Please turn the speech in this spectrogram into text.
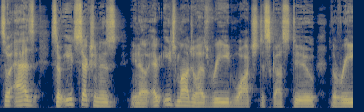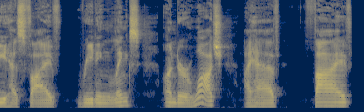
so as so each section is you know each module has read, watch, discuss, do. The read has five reading links. Under watch, I have five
